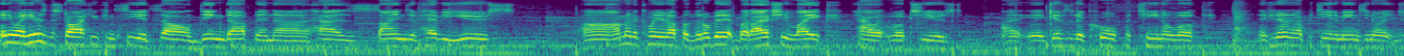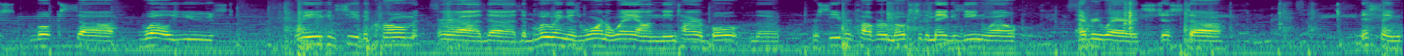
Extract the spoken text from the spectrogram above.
Anyway, here's the stock. You can see it's all dinged up and uh, has signs of heavy use. Uh, I'm going to clean it up a little bit, but I actually like how it looks used. I, it gives it a cool patina look. And if you don't know what patina means, you know, it just looks uh, well used. I mean, you can see the chrome, or uh, the, the bluing is worn away on the entire bolt, the receiver cover, most of the magazine well, everywhere. It's just uh, missing,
